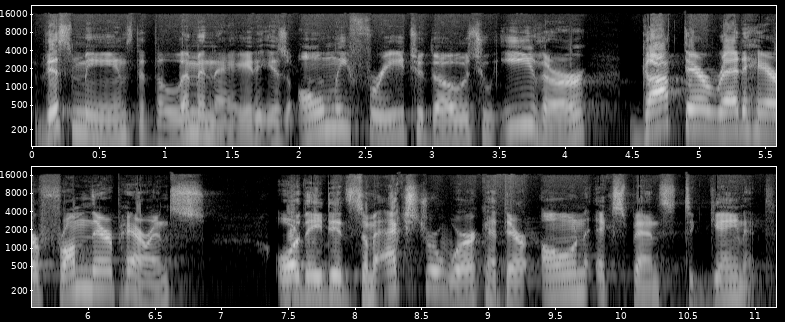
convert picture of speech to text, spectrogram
This means that the lemonade is only free to those who either got their red hair from their parents or they did some extra work at their own expense to gain it.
